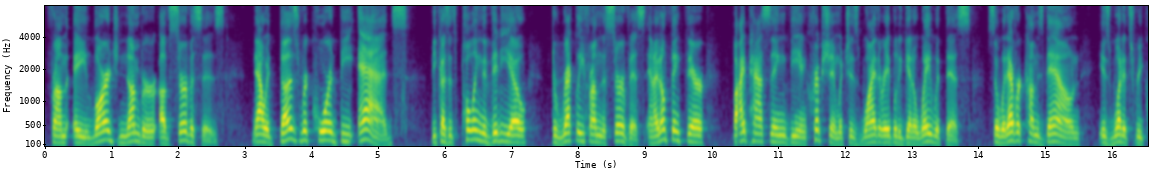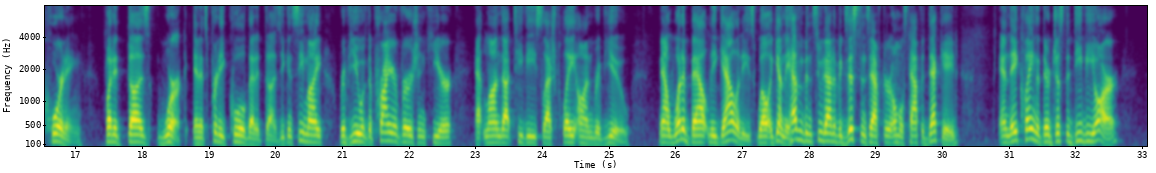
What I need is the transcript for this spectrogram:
from a large number of services. Now, it does record the ads because it's pulling the video directly from the service. And I don't think they're bypassing the encryption, which is why they're able to get away with this. So whatever comes down is what it's recording. But it does work, and it's pretty cool that it does. You can see my review of the prior version here at lon.tv slash play on review. Now, what about legalities? Well, again, they haven't been sued out of existence after almost half a decade, and they claim that they're just a DVR,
